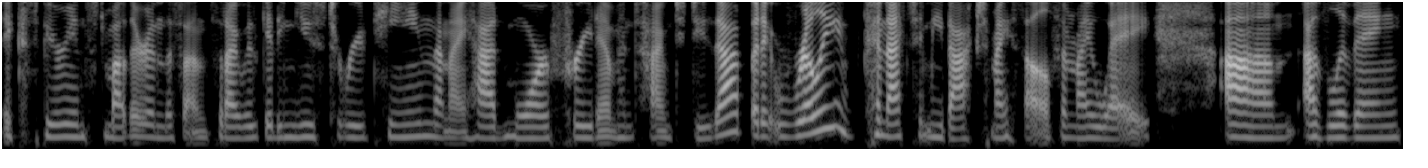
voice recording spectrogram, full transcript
experienced mother in the sense that I was getting used to routine, then I had more freedom and time to do that. But it really connected me back to myself and my way um, of living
